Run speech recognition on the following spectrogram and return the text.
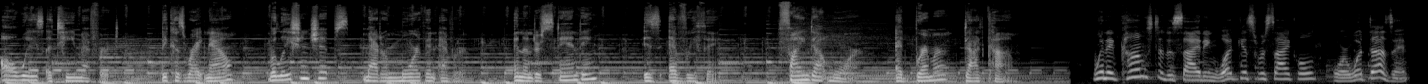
always a team effort because right now, relationships matter more than ever, and understanding is everything. Find out more at bremer.com. When it comes to deciding what gets recycled or what doesn't,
